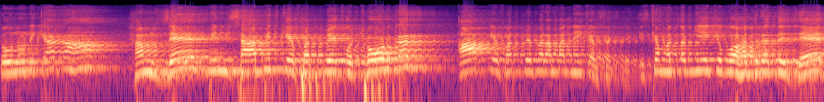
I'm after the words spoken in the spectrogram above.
तो उन्होंने क्या कहा? हम जैद बिन साबित के फतवे को छोड़कर आपके फतवे पर अमल नहीं कर सकते। इसका मतलब ये कि वो हज़रत जैद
